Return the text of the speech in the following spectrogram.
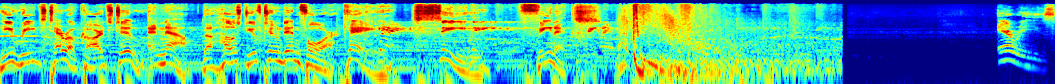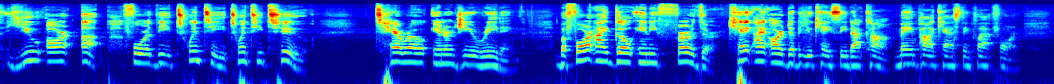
He reads tarot cards too. And now, the host you've tuned in for, KC Phoenix. Aries, you are up for the 2022 Tarot Energy Reading. Before I go any further, KIRWKC.com, main podcasting platform.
